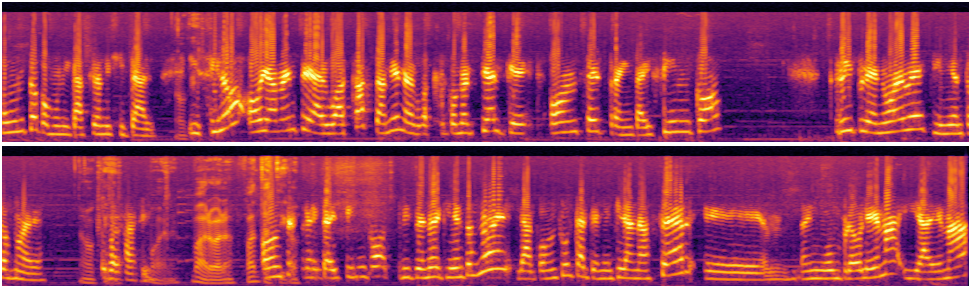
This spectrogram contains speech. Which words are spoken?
punto comunicación digital. Ok. Y si no, obviamente al WhatsApp también, al WhatsApp comercial que es 11 35 triple 9 509. Ok, súper fácil. Bueno, bárbaro, 11 fantástico. 35 triple 9 509, la consulta que me quieran hacer, eh, no hay ningún problema y además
